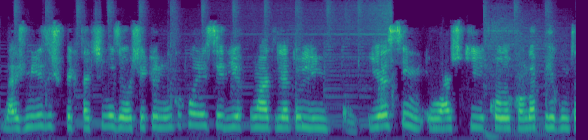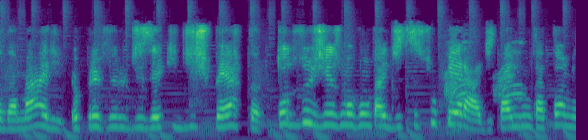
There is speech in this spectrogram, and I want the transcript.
nas minhas expectativas eu achei que eu nunca conheceria um atleta olímpico. E assim, eu acho que colocando a pergunta da Mari, eu prefiro dizer que desperta todos os dias uma vontade de se superar, de estar ali no tatame,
